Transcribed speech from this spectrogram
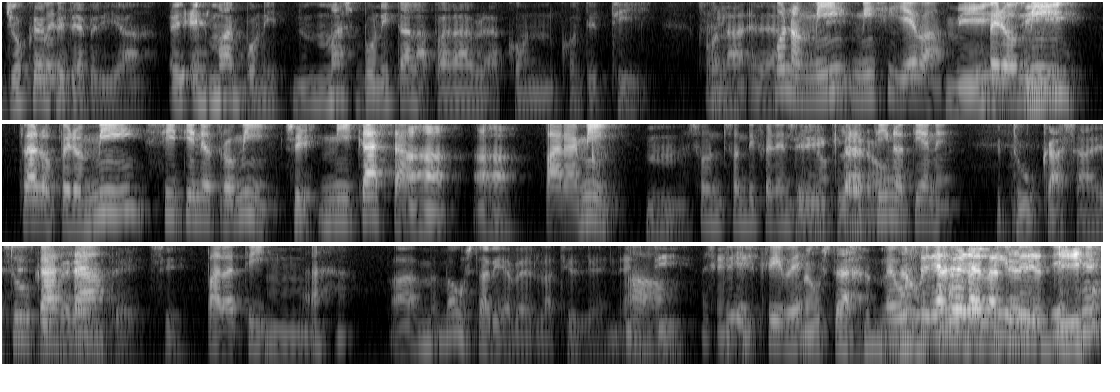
yo creo Puede- que debería. Es es más, boni- más bonita la palabra con, con ti. Con la- la- bueno, mi, sí. mi sí lleva. Mi, pero sí. mi, claro, pero mi sí tiene otro mi. Sí. Mi casa, Ajá, ajá. para mí. Son, son diferentes, Sí, ¿no? claro. Pero ti no tiene. Tu casa es, Tu es casa. diferente. Sí. Para ti. Mm. Ajá. Ah, me me gustaría ver la tilde en, en Oh, ti. escri- escribe. Me, gusta, Me gustaría ver la tilde en ti.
